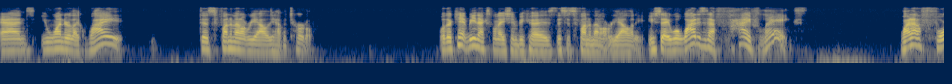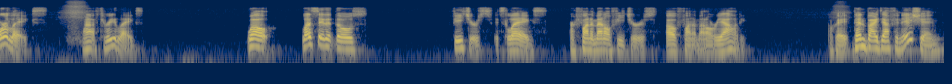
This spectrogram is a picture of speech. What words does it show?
and you wonder like, why does fundamental reality have a turtle? Well, there can't be an explanation because this is fundamental reality. You say, well, why does it have five legs? Why not four legs? Why not three legs? Well, let's say that those features, its legs, are fundamental features of fundamental reality. Okay, then by definition,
